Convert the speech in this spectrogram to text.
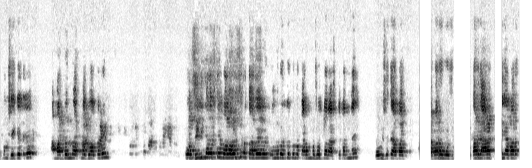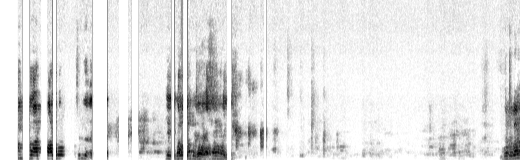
এবং সেই ক্ষেত্রে আমার জন্য আপনার দোয়া করবেন। তো সিটি কলেজকে বলা হয়েছিল, তাদের অনুরোধ কোনো কারণবশত তারা আসতে পারেন নাই। ভবিষ্যতে আবার, আবারও বসবো। আর একটা আবার পারব অসুবিধা নেই। জি, ভালো সবাই। আসসালামু ধন্যবাদ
